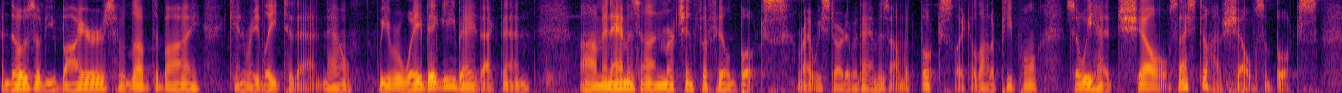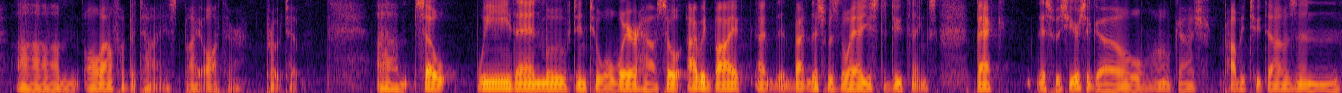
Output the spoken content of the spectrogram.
And those of you buyers who love to buy can relate to that. Now, we were way big eBay back then, um, and Amazon merchant fulfilled books, right? We started with Amazon with books, like a lot of people. So we had shelves. I still have shelves of books, um, all alphabetized by author. Pro tip. Um, so we then moved into a warehouse. So I would buy. Uh, this was the way I used to do things back. This was years ago. Oh gosh, probably 2000,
